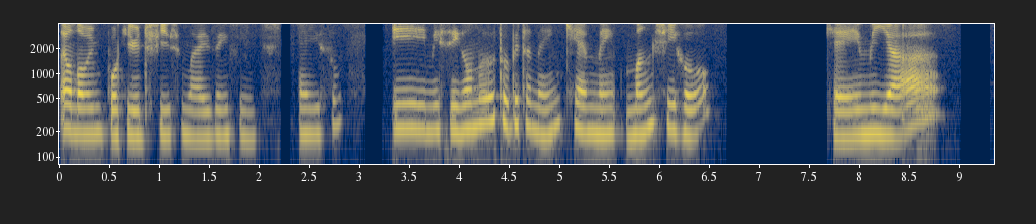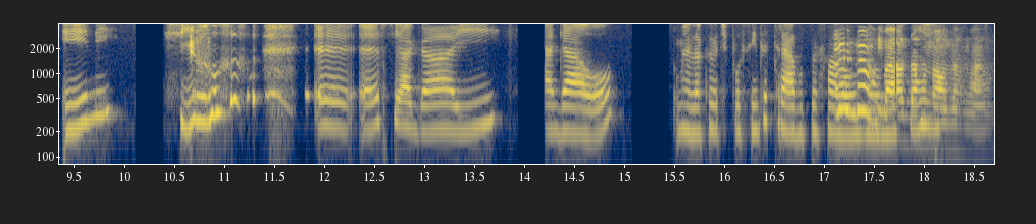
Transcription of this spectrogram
É um nome um pouquinho difícil, mas enfim, é isso. E me sigam no YouTube também, que é Man- Manshiro, que é M-A-N-Shiro, é S-H-I-H-O. O melhor que eu, tipo, sempre travo pra falar É normal, assim. normal, normal.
